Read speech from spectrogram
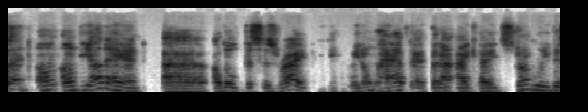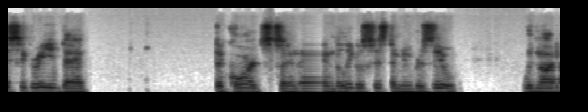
but on, on the other hand, uh, although this is right, we don't have that. But I, I, I strongly disagree that the courts and, and the legal system in Brazil would not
